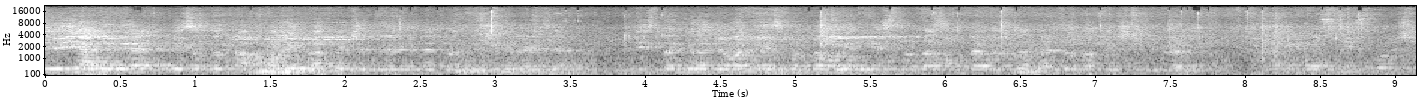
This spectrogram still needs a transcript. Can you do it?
तेही आलेले आहेत. ते सतत आम्हालाही प्रात्यक्षिक करायचं प्रात्यक्षिक करायचं तीस तारखेला जेव्हा ती स्पर्धा होईल ती स्पर्धा संपल्यानंतर त्यांचं प्रात्यक्षिक दिलं आणि पस्तीस वर्ष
